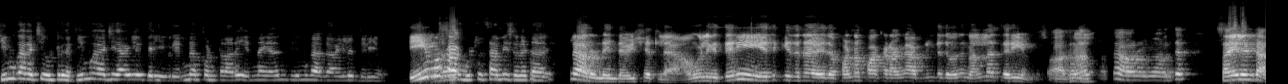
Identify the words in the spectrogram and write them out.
திமுக கட்சி விட்டுருங்க. திமுக கட்சிக்காரங்களே தெரியும். இவர் என்ன பண்றாரு என்ன ஏதுன்னு திமுக காரங்களே தெரியும். திமுக முத்துசாமி சொல்லிட்டாரு. இல்ல அருண் இந்த விஷயத்துல. அவங்களுக்கு தெரியும் எதுக்கு இதை இதை பண்ண பாக்குறாங்க அப்படின்றது வந்து நல்லா தெரியும். அதனால வந்து அவங்க வந்து சைலண்டா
